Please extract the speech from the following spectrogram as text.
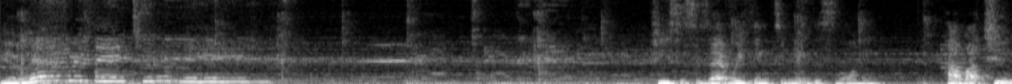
You're everything to me. Jesus is everything to me this morning. How about you?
